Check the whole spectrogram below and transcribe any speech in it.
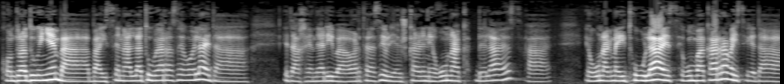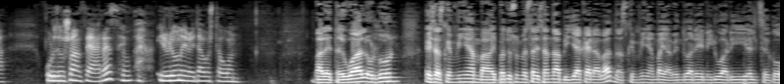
konturatu ginen, ba, ba izen aldatu beharra zegoela, eta eta jendeari ba hartarazi hori euskaren egunak dela, ez? Ba, egunak nahi ditugula, ez egun bakarra, baizik eta urdu osoan zehar, ez? 375 egun. Bale, eta igual, orduan, ez azken finean, ba, ipatuzun bezala izan da bilakaera bat, da azken finean, bai, abenduaren hiruari heltzeko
